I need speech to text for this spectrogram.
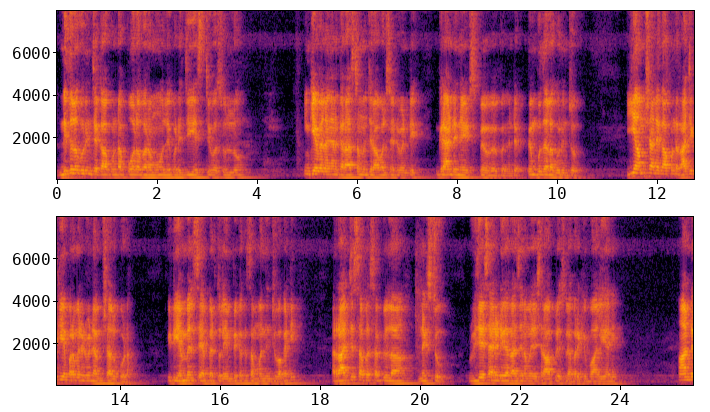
నిధుల గురించే కాకుండా పోలవరము లేకుంటే జిఎస్టి వసూళ్ళు ఇంకేమైనా కనుక రాష్ట్రం నుంచి రావాల్సినటువంటి గ్రాండ్ నైట్స్ అంటే పెంపుదల గురించో ఈ అంశాలే కాకుండా రాజకీయపరమైనటువంటి అంశాలు కూడా. ఇటు ఎమ్మెల్సీ అభ్యర్థుల ఎంపికకు సంబంధించి ఒకటి రాజ్యసభ సభ్యుల నెక్స్ట్ విజయసాయి రెడ్డి గారు రాజీనామా చేశారు ఆ ప్లేస్లో ఎవరికి ఇవ్వాలి అని. అండ్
